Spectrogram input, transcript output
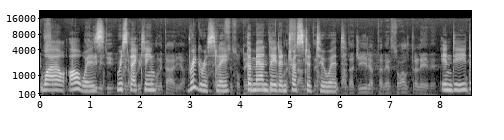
while always respecting the mandate entrusted to it. Indeed,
